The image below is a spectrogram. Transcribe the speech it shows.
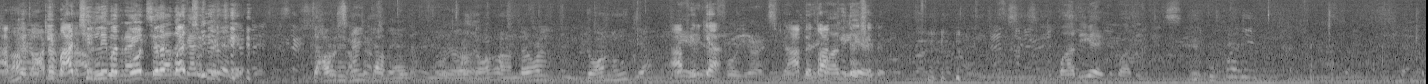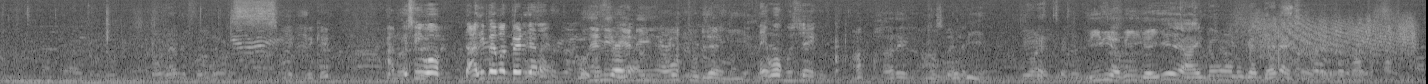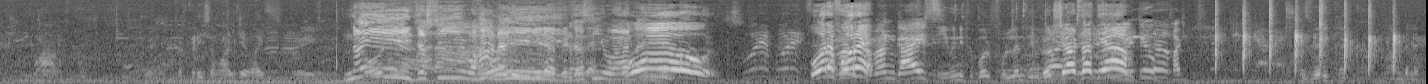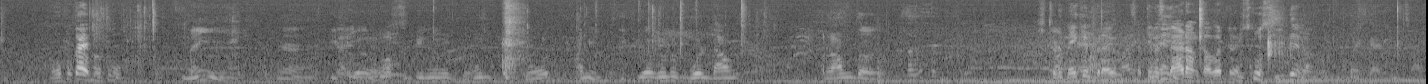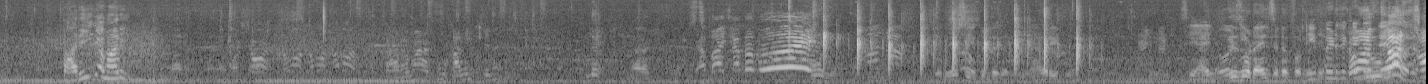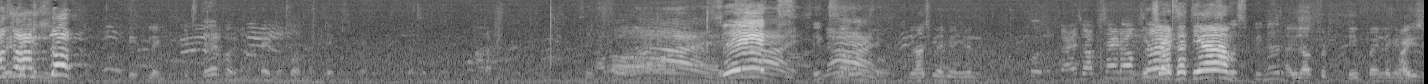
आपके की बात छीन ली मत बहुत गलत बात छीन ली क्या अंडरवर्ल्ड डॉन हूँ क्या? आप फिर क्या? यहाँ पे तो आपकी तो दहशत है। उपाधि है उपाधि। उपाधि? ऊपर किसी वो डाली पे मत बैठ जाना है. नहीं नहीं ये नहीं वो टूट जाएगी नहीं वो घुस जाएगी. हाँ, अरे उसको भी है बीवी अभी गई है I don't want to get that excited ककड़ी संभाल के भाई नहीं जसी वहाँ नहीं जसी वहाँ नहीं Four. Four है four है. Come on, guys. Even if you bowl full length, he will Good shot Satyam. हट He's very quick on the leg. मोपू का है मोपू. नहीं if you are off spinner don't bowl I mean if you are going to bowl down around the To make him drive. Satyam is bad on cover drive. उसको सीधे ला तारीख है हमारी They're wasting a fielder there. He'll never eat them. See, I'll, this is what I'll set up for deep Satyam. mid wicket Come is on, there Josh, for on the stop! it's there for him Right, that's what. Take- Six. Six. Guys, upside, upside. Good shot, Satyam. I will output deep fine like a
